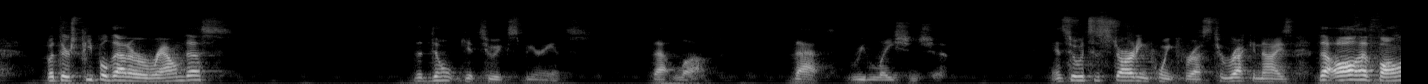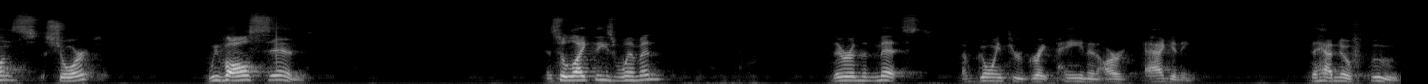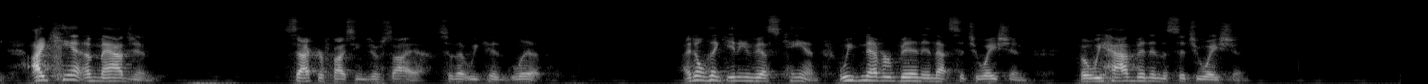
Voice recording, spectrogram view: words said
But there's people that are around us that don't get to experience that love, that relationship. And so it's a starting point for us to recognize that all have fallen short. We've all sinned. And so, like these women, they're in the midst of going through great pain and agony. They had no food. I can't imagine sacrificing Josiah so that we could live. I don't think any of us can. We've never been in that situation, but we have been in the situation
